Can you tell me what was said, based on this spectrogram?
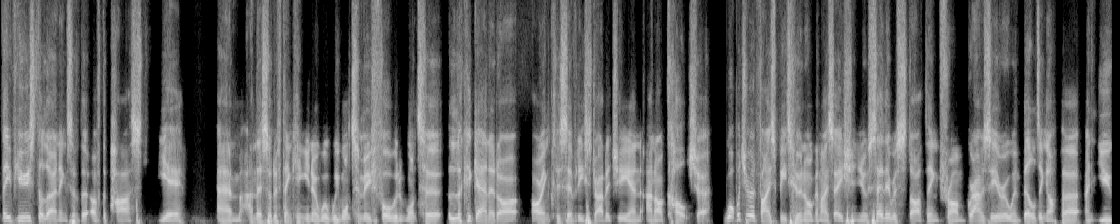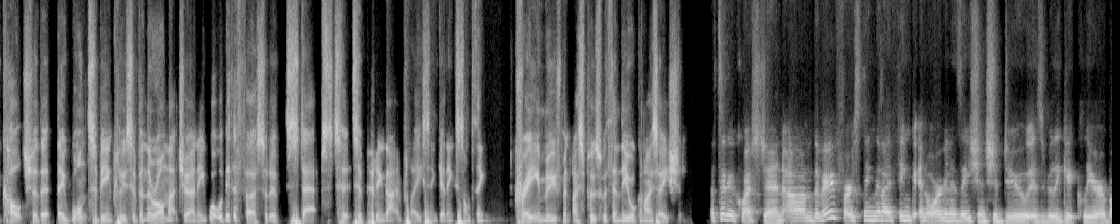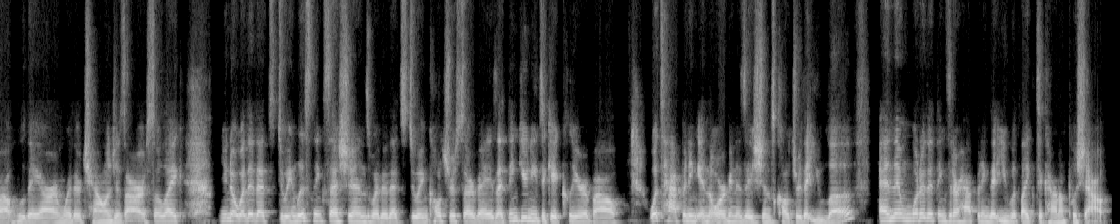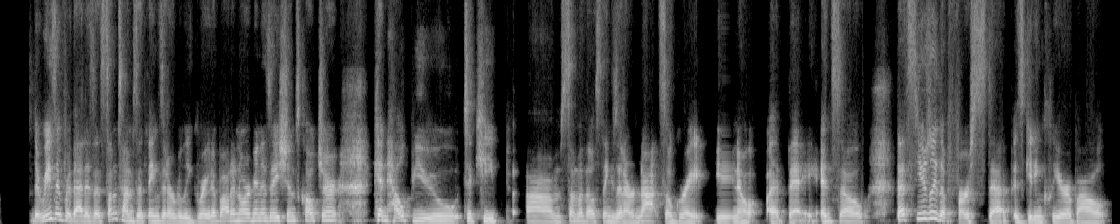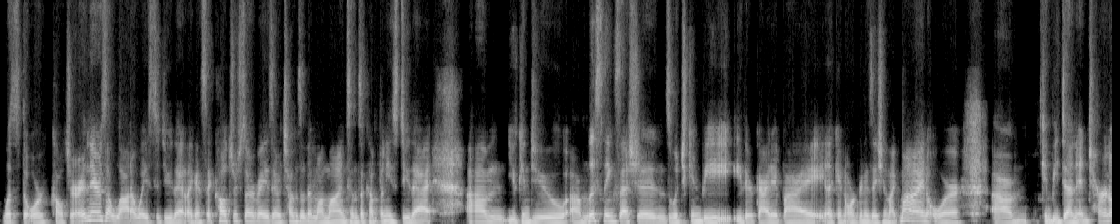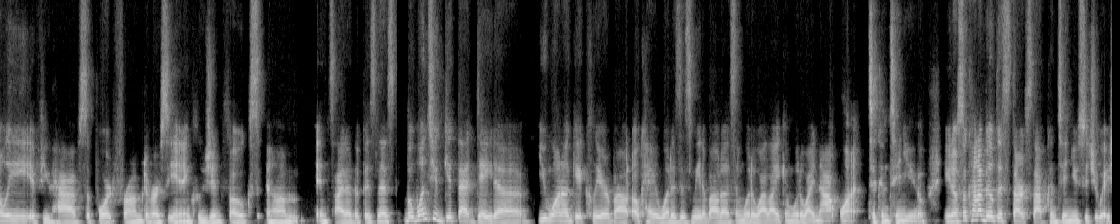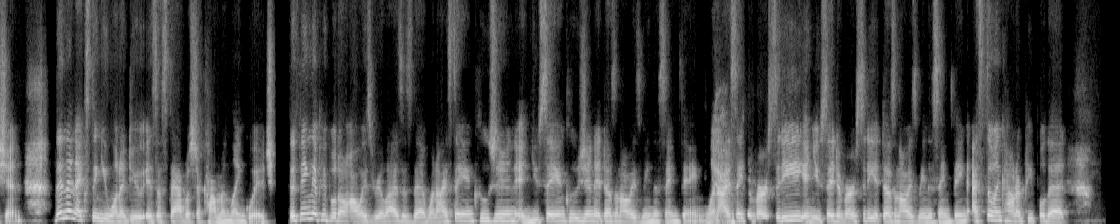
they've used the learnings of the of the past year. Um, and they're sort of thinking, you know, well, we want to move forward. We want to look again at our, our inclusivity strategy and, and our culture. What would your advice be to an organization? You know, say they were starting from ground zero and building up a, a new culture that they want to be inclusive and they're on that journey. What would be the first sort of steps to, to putting that in place and getting something, creating movement, I suppose, within the organization? That's a good question. Um, the very first thing that I think an organization should do is really get clear about who they are and where their challenges are. So, like, you know, whether that's doing listening sessions, whether that's doing culture surveys, I think you need to get clear about what's happening in the organization's culture that you love. And then what are the things that are happening that you would like to kind of push out. The reason for that is that sometimes the things that are really great about an organization's culture can help you to keep um, some of those things that are not so great, you know, at bay. And so that's usually the first step is getting clear about what's the org culture. And there's a lot of ways to do that. Like I said, culture surveys, there are tons of them online, tons of companies do that. Um, you can do um, listening sessions, which can be either guided by like an organization like mine or um, can be done internally if you have support from diversity and inclusion folks um, inside of the business. But once you get that data, you want to get clear about, okay, what does this mean about us and what do I like and what do I not want to continue? You know, so kind of build this start, stop, continue situation. Then the next thing you want to do is establish a common language. The thing that people don't always realize is that when I say inclusion and you say inclusion, it doesn't always mean the same thing. When I say diversity and you say diversity, it doesn't always mean the same thing. I still encounter people that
